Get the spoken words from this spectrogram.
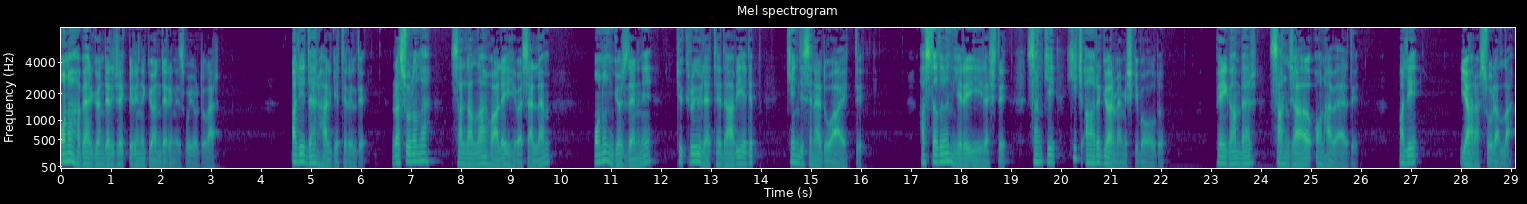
ona haber gönderecek birini gönderiniz buyurdular. Ali derhal getirildi. Rasulullah sallallahu aleyhi ve sellem onun gözlerini tükrüğüyle tedavi edip kendisine dua etti. Hastalığın yeri iyileşti. Sanki hiç ağrı görmemiş gibi oldu. Peygamber sancağı ona verdi. Ali, Ya Resûlallah,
